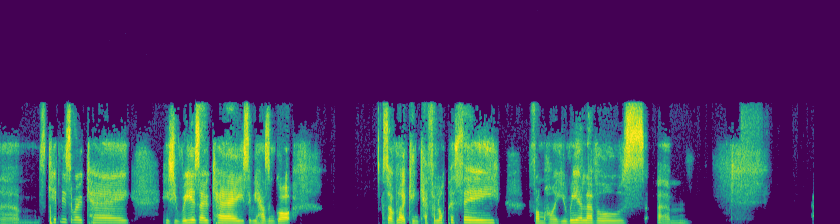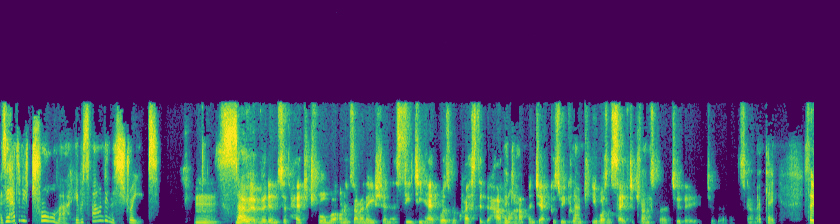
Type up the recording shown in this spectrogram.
Um, his kidneys are okay. His urea is okay. So he hasn't got sort of like encephalopathy from high urea levels. Um, has he had any trauma? He was found in the street. Mm. So, no evidence of head trauma on examination. A CT head was requested, but had okay. not happened yet because we couldn't. No. It wasn't safe to transfer to the to the scanner. Okay, so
